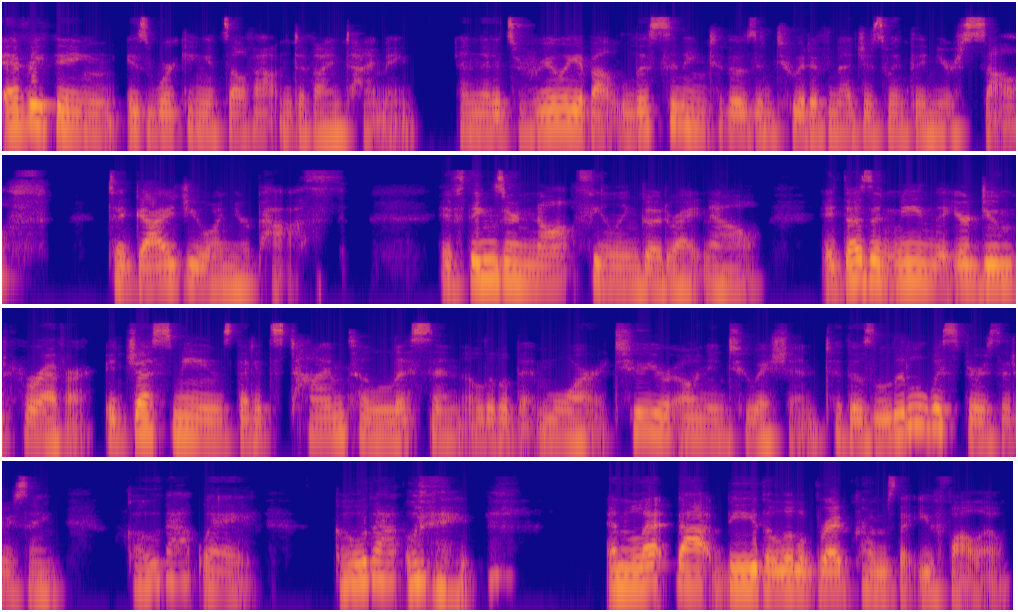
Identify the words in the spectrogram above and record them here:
everything is working itself out in divine timing. And that it's really about listening to those intuitive nudges within yourself to guide you on your path. If things are not feeling good right now, it doesn't mean that you're doomed forever. It just means that it's time to listen a little bit more to your own intuition, to those little whispers that are saying, go that way, go that way. And let that be the little breadcrumbs that you follow.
